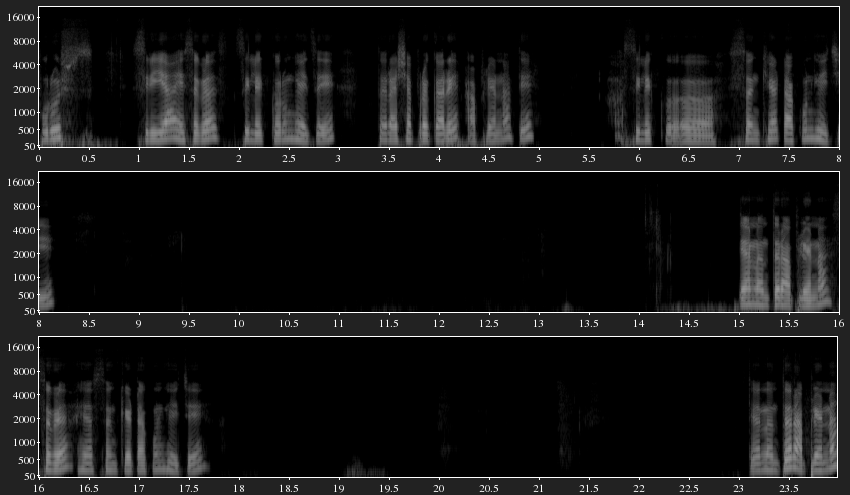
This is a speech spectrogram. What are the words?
पुरुष स्त्रिया हे सगळं सिलेक्ट करून घ्यायचं आहे. तर अशा प्रकारे आपल्याला ते सिलेक्ट संख्या टाकून घ्यायची. त्यानंतर आपल्याला सगळ्या ह्या संख्या टाकून घ्यायचे. त्यानंतर आपल्याला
